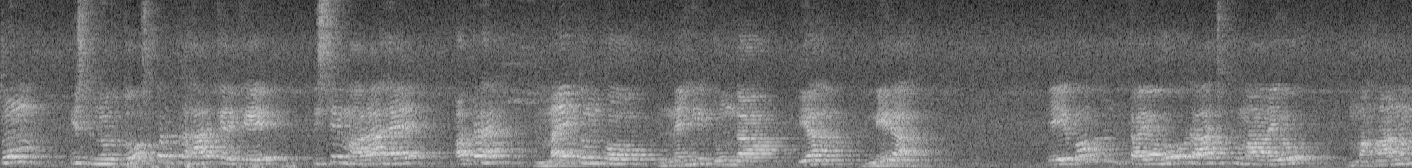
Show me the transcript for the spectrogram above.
तुम इस निर्दोष पर प्रहार करके इसे मारा है। अतः मैं तुमको नहीं दूँगा। यह मेरा। एवं तयो राजकुमारो महानम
